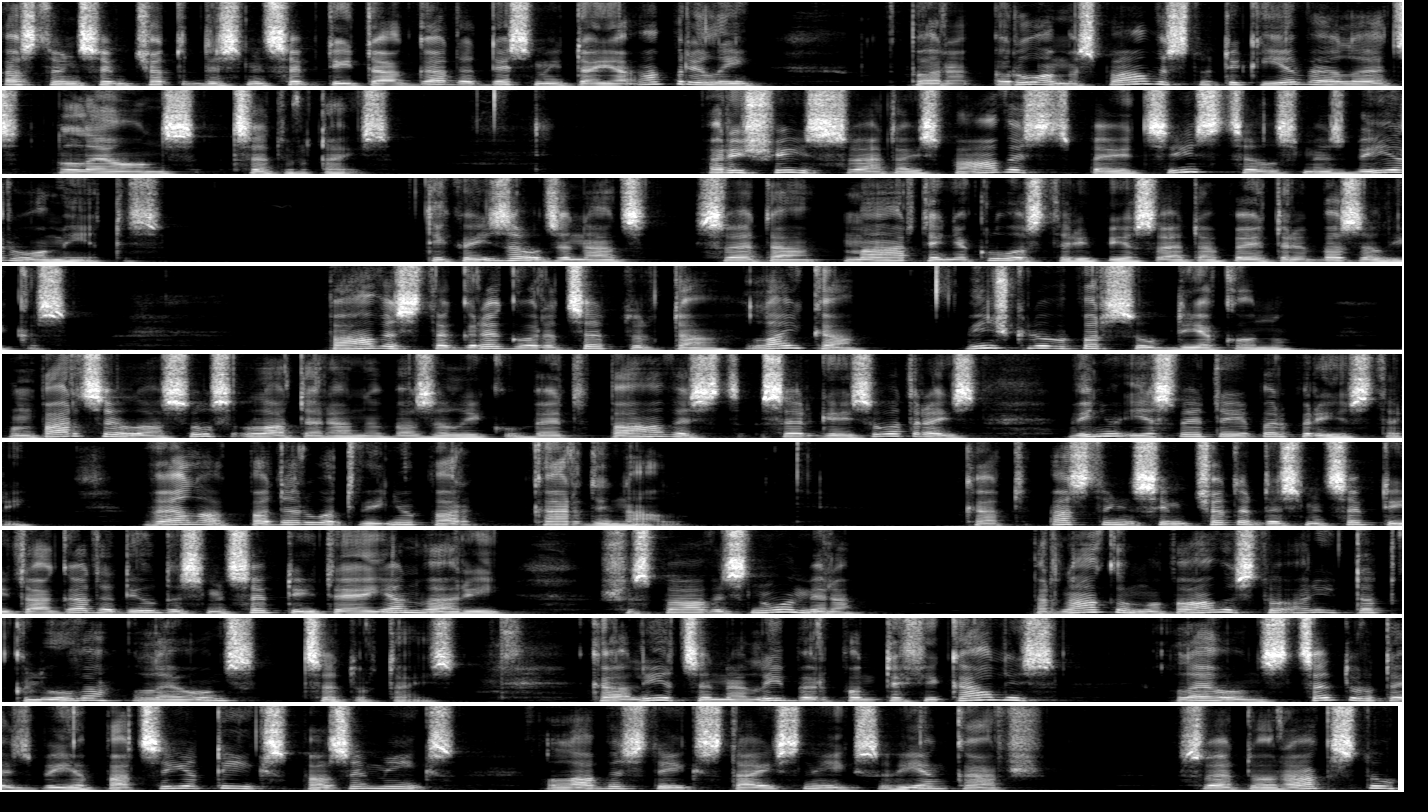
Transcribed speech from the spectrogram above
847. gada 10. aprīlī par Romas pāvestu tika ievēlēts Leons IV. Arī šīs svētais pāvests pēc izcelsmes bija romietis. Tika izaudzināts svētā Mārtiņa klosterī pie svētā Pētera bazilikas. Pāvesta Gregora IV. laikā viņš kļuva par subdiekonu un pārcēlās uz Laterāna baziliku, bet pāvests Sergejs II viņu iesvētīja par priesteri, vēlāk padarot viņu par kardinālu. Kad 847. gada 27. janvārī šis pāvests nomira, par nākamo pāvestu arī tad kļuva Leons IV. Kā liecina Liber Pontificalis, Leons IV bija pacietīgs, pazemīgs, labestīgs, taisnīgs, vienkāršs, svēto rakstu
